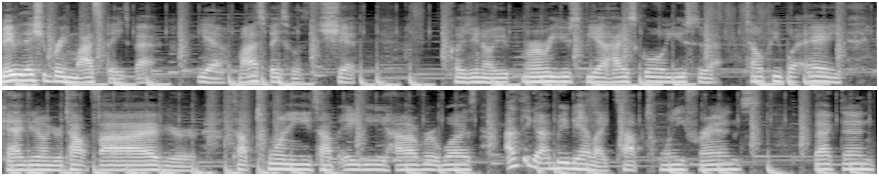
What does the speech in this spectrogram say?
Maybe they should bring MySpace back. Yeah, MySpace was shit. Because, you know, you remember you used to be at high school, you used to tell people, hey, can I get on your top five, your top 20, top 80, however it was? I think I maybe had like top 20 friends back then.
